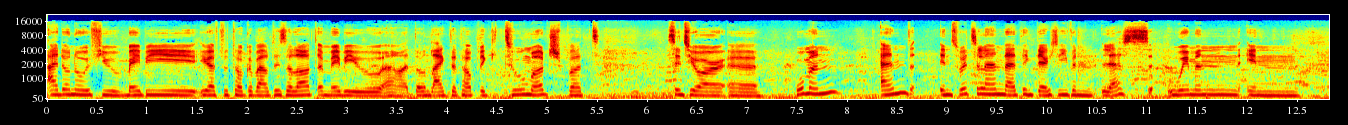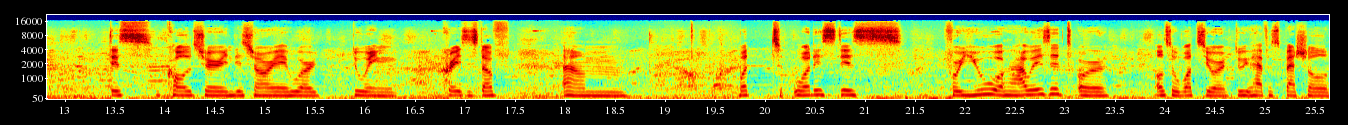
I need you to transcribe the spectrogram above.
I don't know if you maybe you have to talk about this a lot, and maybe you uh, don't like the topic too much. But since you are a woman, and in Switzerland, I think there's even less women in this culture, in this genre, who are doing crazy stuff. Um, what what is this for you, or how is it, or also what's your? Do you have a special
